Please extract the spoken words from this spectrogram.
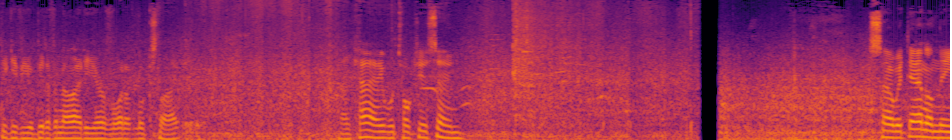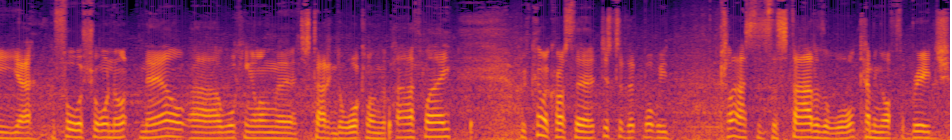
to give you a bit of an idea of what it looks like. Okay, we'll talk to you soon. So we're down on the, uh, the foreshore now, uh, walking along the, starting to walk along the pathway. We've come across the just at the, what we classed as the start of the walk, coming off the bridge.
